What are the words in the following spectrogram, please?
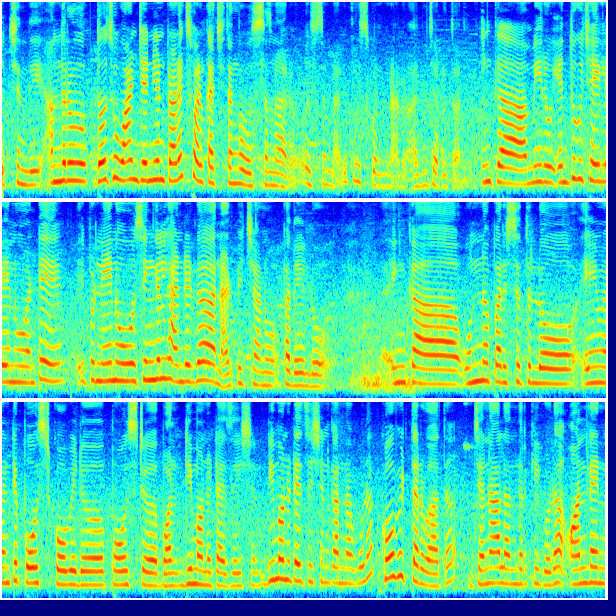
వచ్చింది. అందరూ those who want genuine products వాళ్ళు ఖచ్చితంగా వస్తున్నారు వస్తున్నారు తీసుకుంటున్నారు. అది జరుగుతుంది. ఇంకా మీరు ఎందుకు చేయలేను అంటే ఇప్పుడు నేను సింగిల్ హ్యాండెడ్గా నడిపించాను పదేళ్ళు. ఇంకా ఉన్న పరిస్థితుల్లో ఏమంటే post Covid post demonetization. Demonetization కన్నా కూడా కోవిడ్ తర్వాత జనాలందరికీ కూడా ఆన్లైన్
